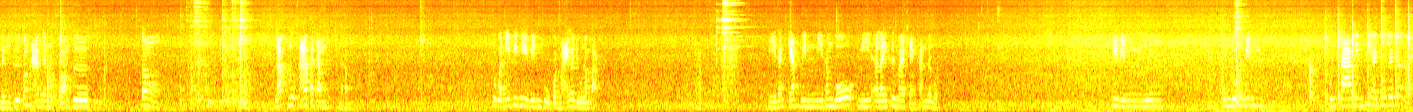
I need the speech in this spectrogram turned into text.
หนึ่งคือต้องหาเงินสองคือต้อง รับลูกค้าประจำนะครับ ทุกวันนี้พี่ๆวินถูกกฎหมายก็อยู่ลำบากนะครับ มีทั้งแก๊ปวิน มีทั้งโบ มีอะไรขึ้นมาแข่งขันกันหมด พี่วินลุง คุณลุงวิน คุณตาวินที่อายุเยอะๆหน่อย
